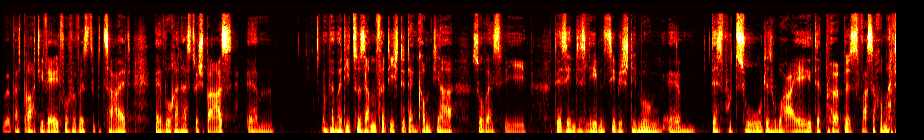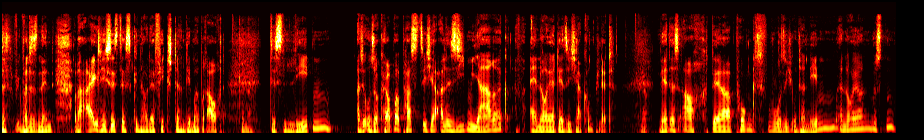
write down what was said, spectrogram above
was braucht die Welt, wofür wirst du bezahlt, äh, woran hast du Spaß, ähm, und wenn man die zusammen verdichtet, dann kommt ja sowas wie der Sinn des Lebens, die Bestimmung, ähm, das Wozu, das Why, der Purpose, was auch immer, das, wie man das nennt. Aber eigentlich ist das genau der Fixstern, den man braucht. Genau. Das Leben, also unser Körper passt sich ja alle sieben Jahre, erneuert er sich ja komplett. Ja. Wäre das auch der Punkt, wo sich Unternehmen erneuern müssten?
